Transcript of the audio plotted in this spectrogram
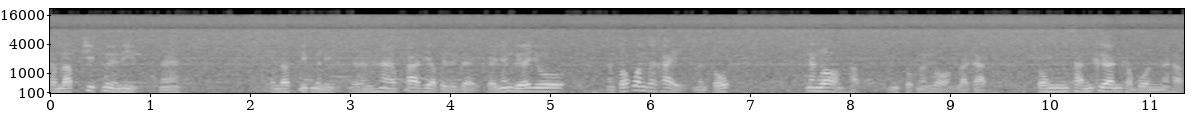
สำหรับทริปมือนี้นะสำหรับทริปมือนี้เดี๋ยวหาพาเที่ยวไปเรื่อยๆก็ยังเหลืออยู่น้ำตกวังตะไคร่น้ำตกนั่งร่องครับน้ำตกนั่งร่องแล้วก็ตรงสันเขื่อนข้างบนนะครับ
